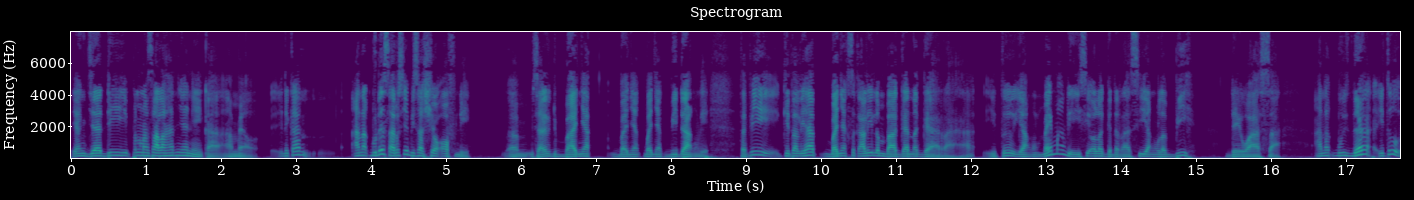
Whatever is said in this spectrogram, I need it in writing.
yang jadi permasalahannya nih Kak Amel. Ini kan anak muda seharusnya bisa show off nih. Um, misalnya di banyak banyak banyak bidang nih. Tapi kita lihat banyak sekali lembaga negara itu yang memang diisi oleh generasi yang lebih dewasa anak muda itu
